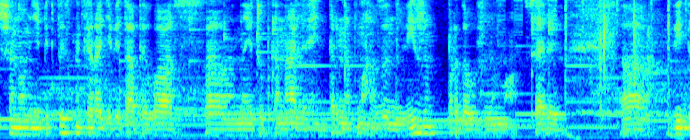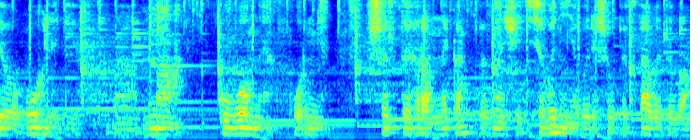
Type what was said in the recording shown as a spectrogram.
шановні підписники, раді вітати вас е, на youtube каналі інтернет-магазину Vision. Продовжуємо серію е, відеооглядів е, на кулони формі шестигранника. Значить, сьогодні я вирішив представити вам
